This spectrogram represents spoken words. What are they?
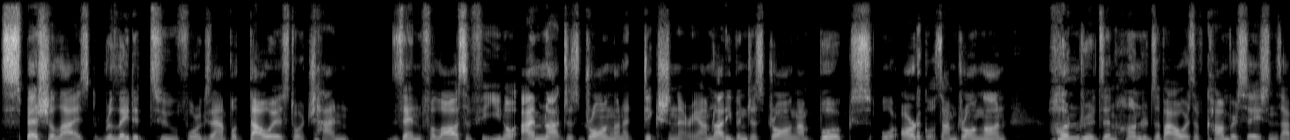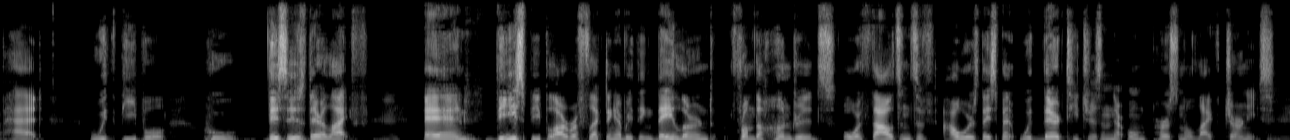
specialized related to, for example, Taoist or Chan Zen philosophy, you know, I'm not just drawing on a dictionary. I'm not even just drawing on books or articles. I'm drawing on hundreds and hundreds of hours of conversations I've had with people who this is their life. Mm. And these people are reflecting everything they learned from the hundreds or thousands of hours they spent with their teachers in their own personal life journeys. Mhm.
